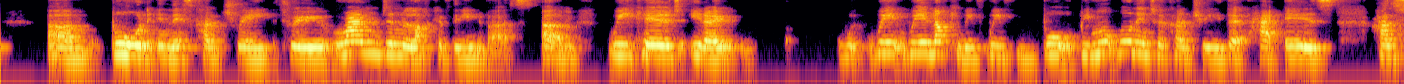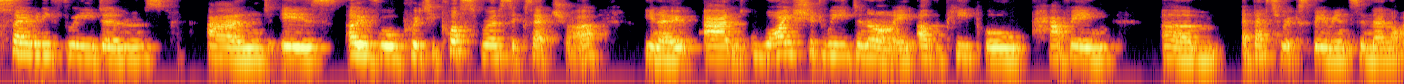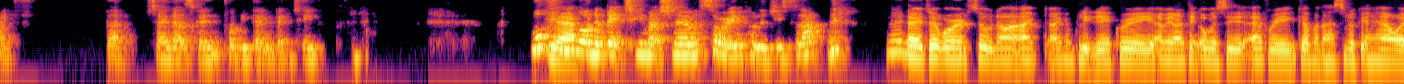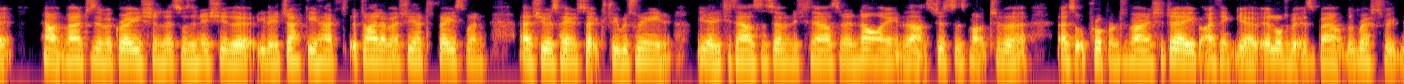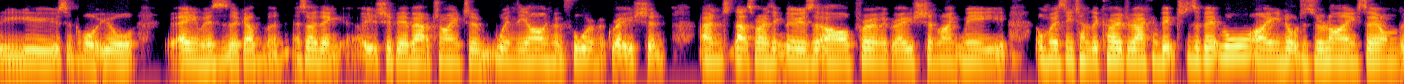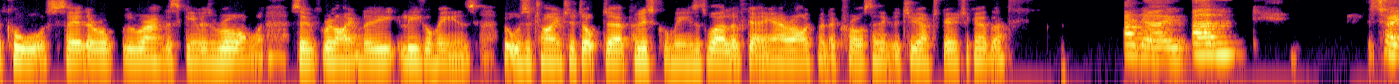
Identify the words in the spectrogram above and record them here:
um, born in this country through random luck of the universe. Um, we could, you know, we we're lucky. We've we've bought, been born into a country that ha- is has so many freedoms and is overall pretty prosperous, etc. You know, and why should we deny other people having um, a better experience in their life? But so that's going probably going a bit too waffling yeah. on a bit too much now. Sorry, apologies for that. No, no, don't worry at all. No, I, I completely agree. I mean, I think obviously every government has to look at how it how it manages immigration. This was an issue that you know Jacqui had a dilemma she had to face when uh, she was Home Secretary between you know 2007 and 2009. And that's just as much of a, a sort of problem to manage today. But I think yeah, a lot of it is about the rhetoric that you use and what your aim is as a government. And so I think it should be about trying to win the argument for immigration. And that's where I think those that are pro immigration, like me, almost need to have the courage of our convictions a bit more, i.e., not just relying, say, on the courts, say that the Rwanda scheme is wrong, so relying on the legal means, but also trying to adopt a political means as well of getting our argument across. I think the two have to go together. I know. Um, so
